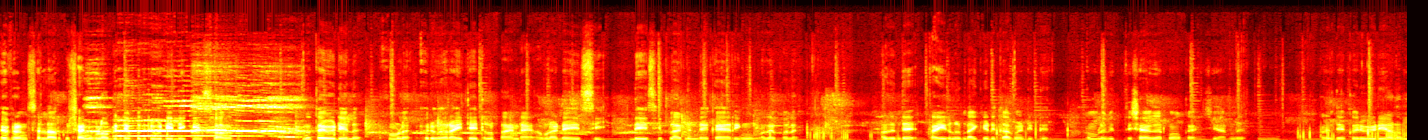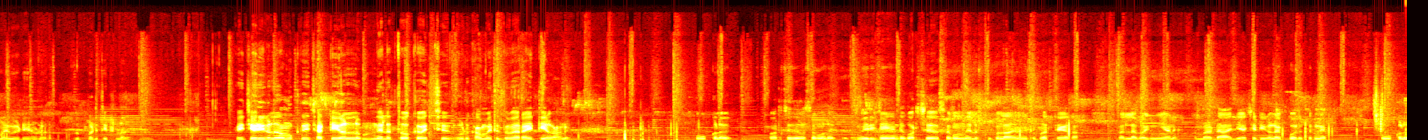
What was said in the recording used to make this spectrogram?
ഹായ് ഫ്രണ്ട്സ് എല്ലാവർക്കും ഷാനി ബ്ലോഗിന്റെ പുതിയ വീഡിയോയിലേക്ക് സ്വാഗതം. ഇന്നത്തെ വീഡിയോയിൽ നമ്മൾ ഒരു വെറൈറ്റി ആയിട്ടുള്ള പ്ലാന്റായ നമ്മുടെ ഡേസി ഡേസി പ്ലാന്റിന്റെ കയറിങ്ങും അതേപോലെ അതിന്റെ തൈകൾ ഉണ്ടാക്കിയെടുക്കാൻ വേണ്ടിയിട്ട് നമ്മൾ വിത്ത് ശേഖരണമൊക്കെ ചെയ്യാറുണ്ട്. അതിന്റെയൊക്കെ ഒരു വീഡിയോ ആണ് നമ്മൾ വീഡിയോയിലൂടെ ഉൾപ്പെടുത്തിയിട്ടുള്ളത്. ഈ ചെടികൾ നമുക്ക് ചട്ടികളിലും നിലത്തുമൊക്കെ വെച്ച് കൊടുക്കാൻ പറ്റുന്ന വെറൈറ്റികളാണ് പൂക്കൾ കുറച്ച് ദിവസങ്ങൾ വിരിഞ്ഞ് കഴിഞ്ഞിട്ട് കുറച്ച് ദിവസങ്ങൾ നിൽക്കുമ്പോൾ അതിനൊരു പ്രത്യേകത. നല്ല ഭംഗിയാണ്. നമ്മുടെ ഡാലിയ ചെടികളെ പോലെ തന്നെ പൂക്കൾ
